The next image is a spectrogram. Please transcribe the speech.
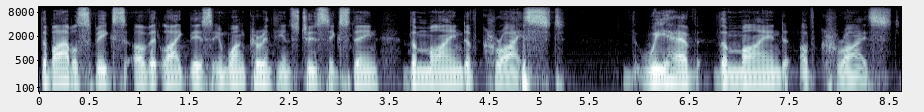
The Bible speaks of it like this in 1 Corinthians 2:16, the mind of Christ. We have the mind of Christ.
